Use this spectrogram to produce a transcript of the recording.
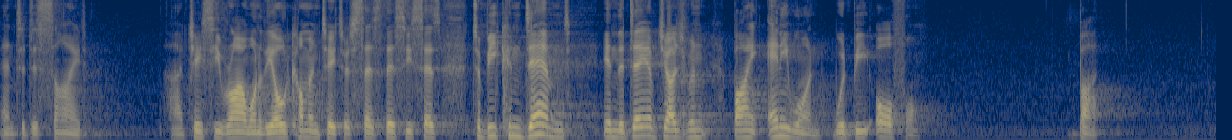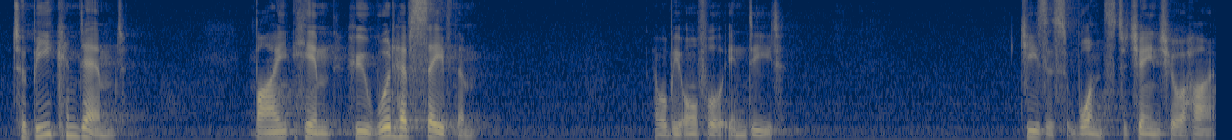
and to decide. Uh, J.C. Ryle, one of the old commentators, says this. He says, To be condemned in the day of judgment by anyone would be awful. But to be condemned by him who would have saved them, that will be awful indeed. Jesus wants to change your heart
